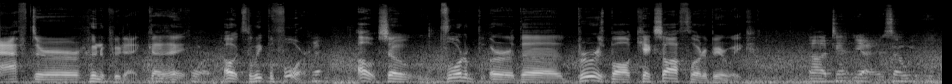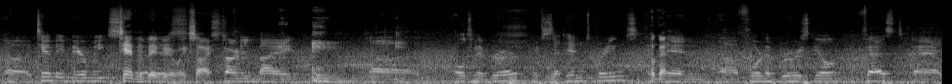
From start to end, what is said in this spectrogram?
after Hunahpu Day. Week before. Oh, it's the week before. Yep. Oh, so Florida or the Brewers Ball kicks off Florida Beer Week. Uh, ten, yeah, so uh, uh, Tampa Bay Beer Weeks. Tampa Bay Beer Week, sorry. Started by uh, Ultimate Brewer, which is at Hidden Springs, and Okay. then uh, Florida Brewers Guild Fest at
